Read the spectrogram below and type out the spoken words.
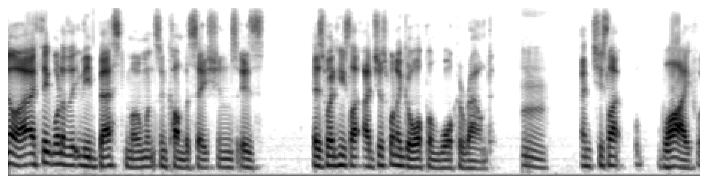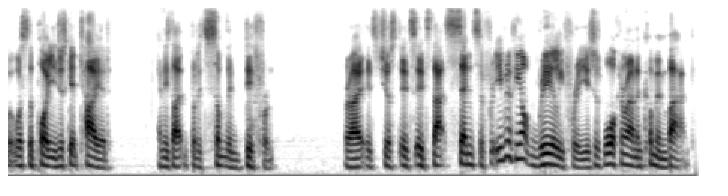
No, I think one of the, the best moments and conversations is is when he's like, I just want to go up and walk around. mm, And she's like, Why? What's the point? You just get tired. And he's like, But it's something different. Right? It's just it's it's that sense of free even if you're not really free, you're just walking around and coming back.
